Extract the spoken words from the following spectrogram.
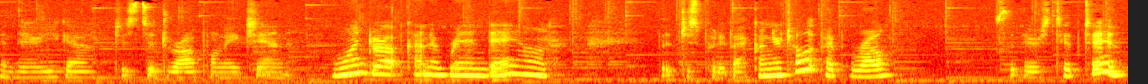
And there you go, just a drop on each end. One drop kind of ran down, but just put it back on your toilet paper roll. So there's tip two.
